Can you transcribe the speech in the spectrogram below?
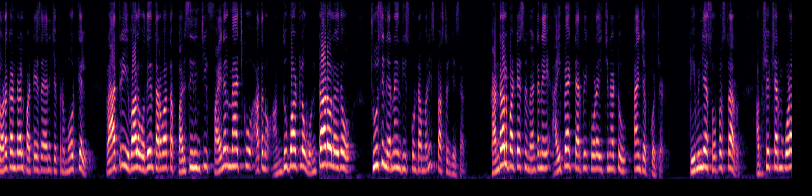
తొడకండ్రాలు పట్టేశాయని చెప్పిన మోర్కెల్ రాత్రి ఇవాళ ఉదయం తర్వాత పరిశీలించి ఫైనల్ మ్యాచ్కు అతను అందుబాటులో ఉంటాడో లేదో చూసి నిర్ణయం తీసుకుంటామని స్పష్టం చేశాడు. కండ్రాలు పట్టేసిన వెంటనే ఐప్యాక్ థెరపీ కూడా ఇచ్చినట్టు ఆయన చెప్పుకొచ్చాడు. Team India super star Abhishek Sharma కూడా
